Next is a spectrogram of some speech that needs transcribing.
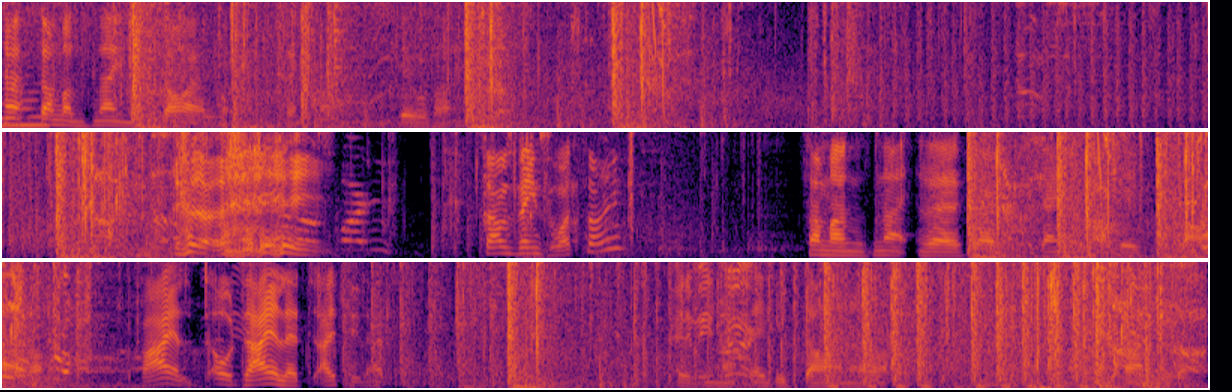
now? Someone's name is Dial. Then might have to steal that. Someone's name's what, sorry? Someone's name. The, the, game Dial. Vile. Oh, Dialect. I see that. Because, you know, they'd be dying a lot. Sometimes you don't.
